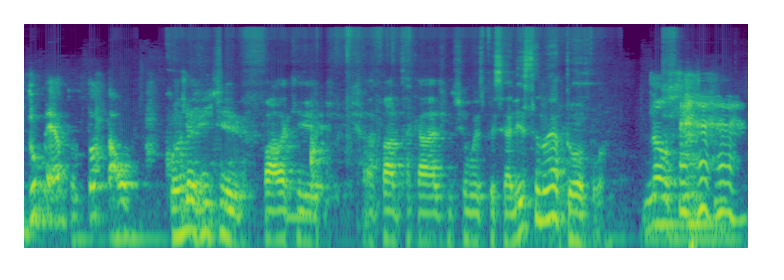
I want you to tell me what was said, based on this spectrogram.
do metal, total. Quando a gente fala que a fala de sacanagem que a gente chamou especialista, não é à toa, pô. Não, sim.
